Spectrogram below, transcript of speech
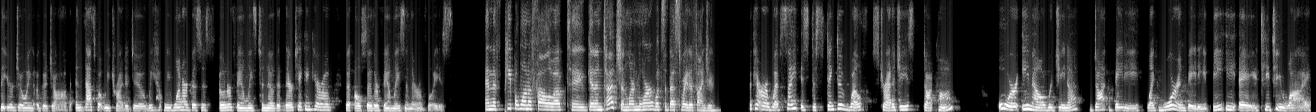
that you're doing a good job. And that's what we try to do. We ha- we want our business owner families to know that they're taken care of, but also their families and their employees. And if people want to follow up to get in touch and learn more, what's the best way to find you? Okay, our website is distinctivewealthstrategies.com or email like Warren Beatty, B E A T T Y,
